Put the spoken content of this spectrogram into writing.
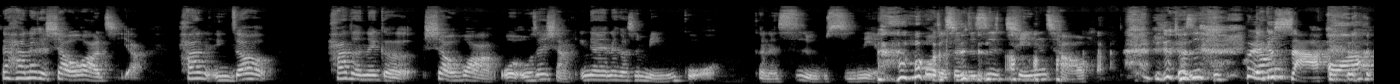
但他那个笑话集啊，他你知道他的那个笑话，我我在想，应该那个是民国。可能四五十年，或者甚至是清朝，就是会有一个傻瓜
